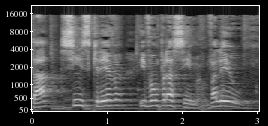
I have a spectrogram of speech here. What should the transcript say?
tá? Se inscreva e vamos para cima. Valeu.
